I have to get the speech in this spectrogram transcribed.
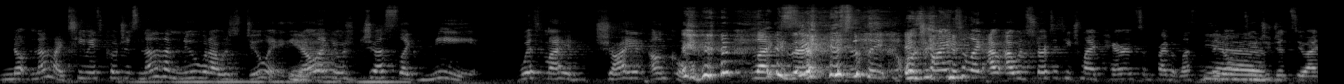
no none of my teammates, coaches, none of them knew what I was doing. You know, like it was just like me with my giant uncle. Like Exactly. seriously, or trying to like I, I would start to teach my parents some private lessons. They don't do jujitsu. I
